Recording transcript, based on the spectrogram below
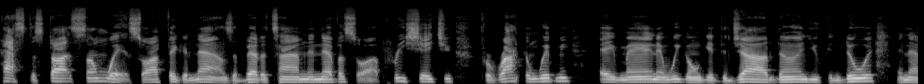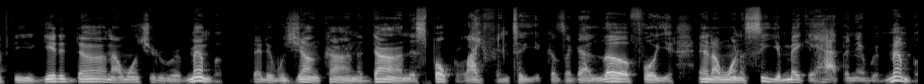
has to start somewhere. So I figure now is a better time than ever. So I appreciate you for rocking with me, man, and we gonna get the job done. You can do it. And after you get it done, I want you to remember that it was young of Don that spoke life into you because I got love for you and I want to see you make it happen. And remember,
